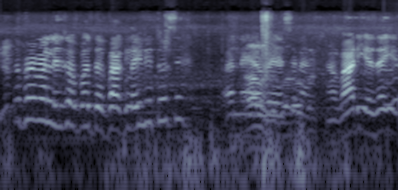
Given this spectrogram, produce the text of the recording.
તો ફેમિલી જો બધો ભાગ લઈ લીધો છે અને હવે છે ને વાડીએ જઈએ.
